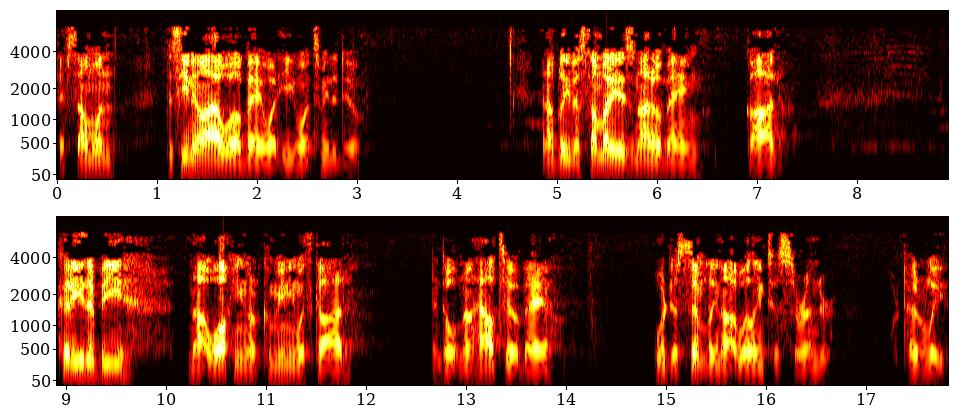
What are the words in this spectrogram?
if someone, does he know I will obey what he wants me to do? And I believe if somebody is not obeying God, could either be not walking or communing with God and don't know how to obey, or just simply not willing to surrender totally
